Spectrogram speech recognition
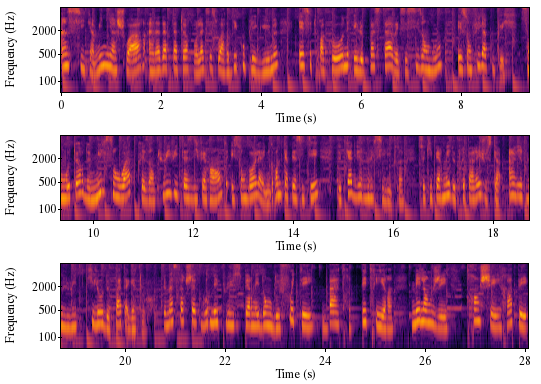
ainsi qu'un mini hachoir, un adaptateur pour l'accessoire découpe légumes et ses trois cônes et le pasta avec ses six embouts et son fil à couper. Son moteur de 1100 watts présente 8 vitesses différentes et son bol a une grande capacité de 4,6 litres, ce qui permet de préparer jusqu'à 1,8 kg de pâte à gâteau. Le MasterChef Gourmet Plus permet donc de fouetter, battre, pétrir, mélanger, trancher, râper,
